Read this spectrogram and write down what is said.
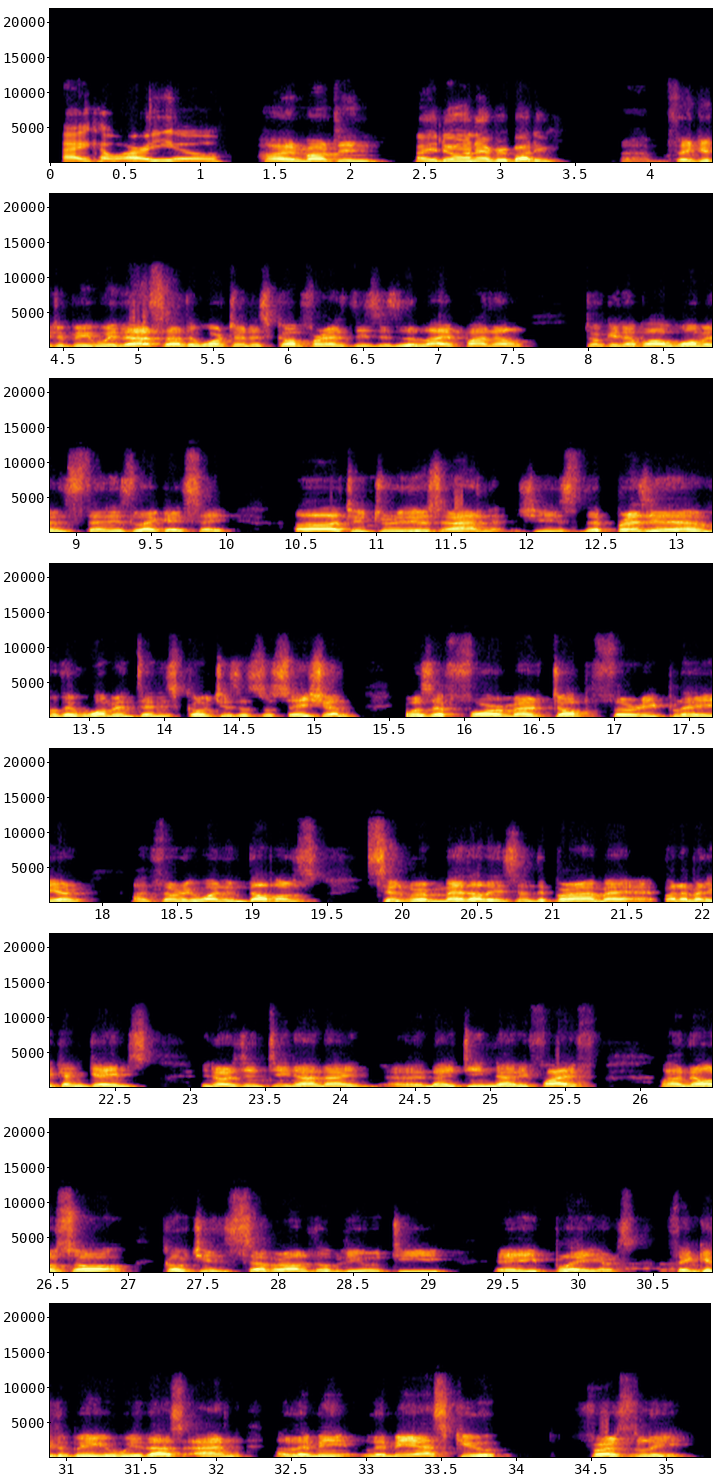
Hi, how are you? Hi, Martin. How you doing, everybody? Um, thank you to be with us at the World Tennis Conference. This is the live panel talking about women's tennis, like I say. Uh, to introduce Anne, she is the president of the Women Tennis Coaches Association, was a former top 30 player and 31 in doubles, silver medalist in the Pan American Games in Argentina in uh, 1995, and also coaching several WTA players. Thank you to be with us. And uh, let me let me ask you, firstly,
